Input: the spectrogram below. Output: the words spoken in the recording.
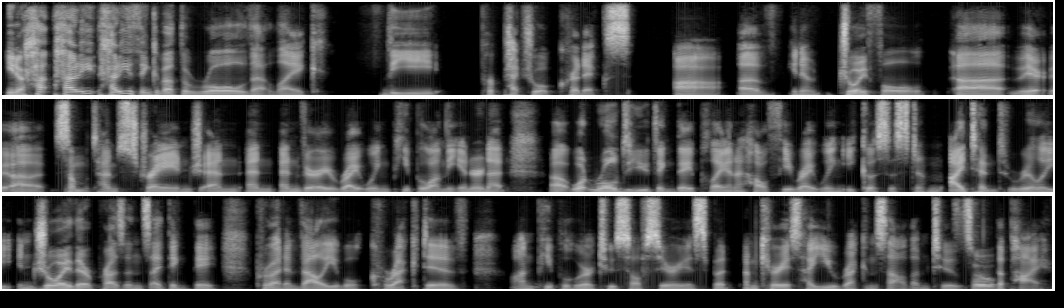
you know, how, how do you how do you think about the role that like the perpetual critics uh, of you know joyful, uh, uh, sometimes strange and and and very right wing people on the internet. Uh, what role do you think they play in a healthy right wing ecosystem? I tend to really enjoy their presence. I think they provide a valuable corrective on people who are too self serious. But I'm curious how you reconcile them to so, the pie.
